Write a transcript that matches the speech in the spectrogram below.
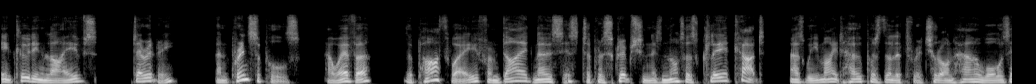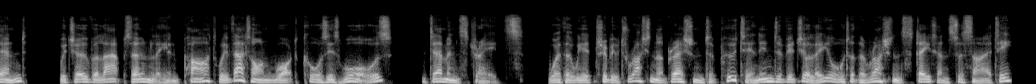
including lives, territory, and principles. However, the pathway from diagnosis to prescription is not as clear-cut as we might hope as the literature on how wars end, which overlaps only in part with that on what causes wars, demonstrates. Whether we attribute Russian aggression to Putin individually or to the Russian state and society,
